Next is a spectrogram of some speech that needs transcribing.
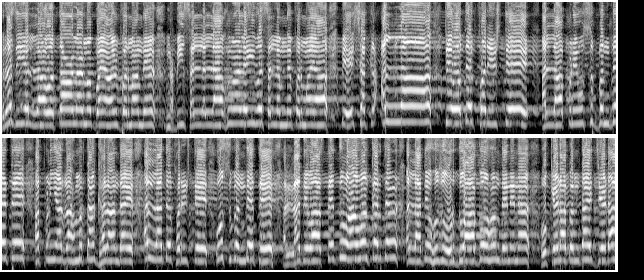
رضی اللہ تعالیٰ نو بیان فرمان دیں نبی صلی اللہ علیہ وسلم نے فرمایا، بے شک اللہ تے او دے فرشتے، اللہ اپنے اس بندے تے اپنی رحمتاں گھلان دے اللہ دے فرشتے اس بندے تے اللہ دے واسطے دعاواں کر دیں اللہ دے حضور دعا گو ہم دینے نا۔ وہ کیڑا بندہ ہے جیڑا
